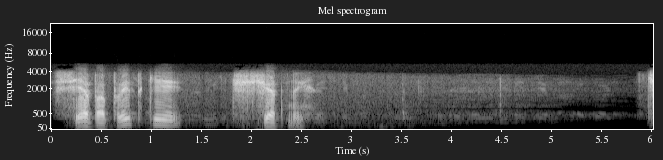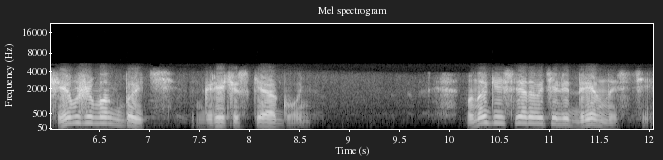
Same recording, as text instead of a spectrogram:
Все попытки тщетны. Чем же мог быть греческий огонь? Многие исследователи древности,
